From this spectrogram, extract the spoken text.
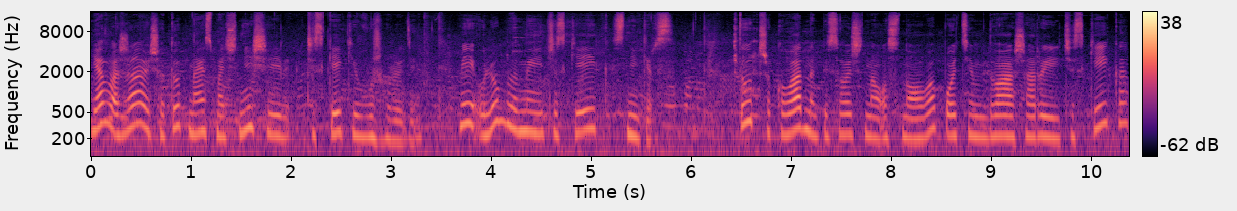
Я вважаю, що тут найсмачніші чизкейки в Ужгороді. Мій улюблений чизкейк Снікерс. Тут шоколадна пісочна основа, потім два шари чизкейка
